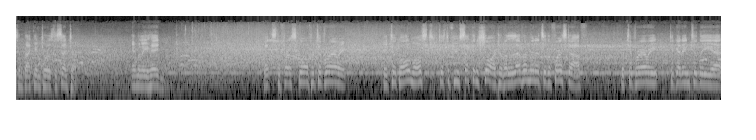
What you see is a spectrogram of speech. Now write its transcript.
Sent back in towards the centre. Emily Hayden. That's the first score for Tipperary. It took almost just a few seconds short of 11 minutes of the first half for Tipperary to get into the uh,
